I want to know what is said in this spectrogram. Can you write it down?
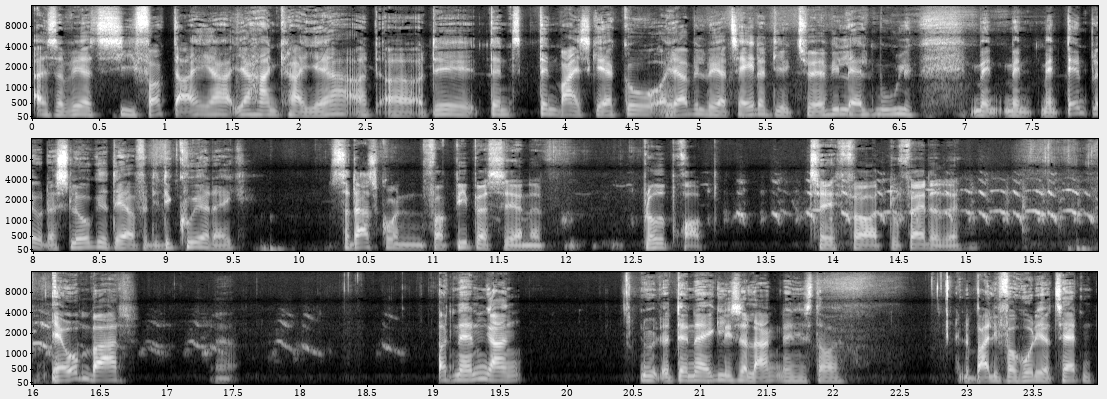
Altså ved at sige, fuck dig, jeg, jeg har en karriere, og, og, og det, den, den vej skal jeg gå, og jeg vil være teaterdirektør, jeg vil alt muligt. Men, men, men den blev der slukket der, fordi det kunne jeg da ikke. så der skulle en forbibaserende blodprop til, for at du fattede det. Ja, åbenbart. Og den anden gang, nu, den er ikke lige så lang, den historie. Det er bare lige for hurtigt at tage den.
